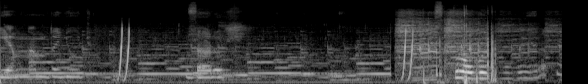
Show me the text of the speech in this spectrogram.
ми виграємо, нам дають. Зараз спробуємо виграти.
